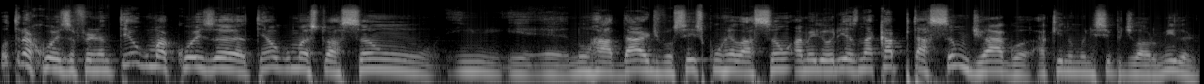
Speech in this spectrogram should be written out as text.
Outra coisa, Fernando, tem alguma coisa, tem alguma situação em, é, no radar de vocês com relação a melhorias na captação de água aqui no município de Lauro Miller?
